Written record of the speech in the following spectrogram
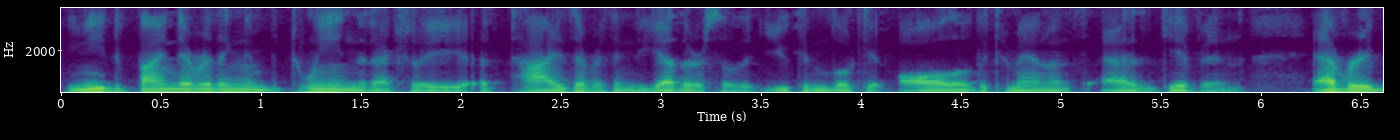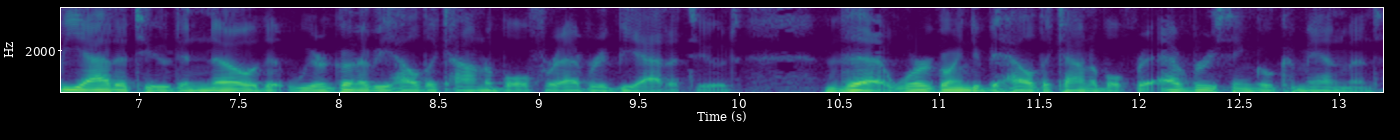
You need to find everything in between that actually uh, ties everything together so that you can look at all of the commandments as given, every beatitude, and know that we're going to be held accountable for every beatitude that we're going to be held accountable for every single commandment.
